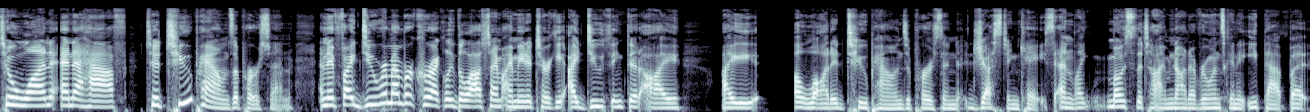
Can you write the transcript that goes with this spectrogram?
to one and a half to two pounds a person. And if I do remember correctly, the last time I made a turkey, I do think that I I allotted two pounds a person just in case. And like most of the time, not everyone's going to eat that. But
